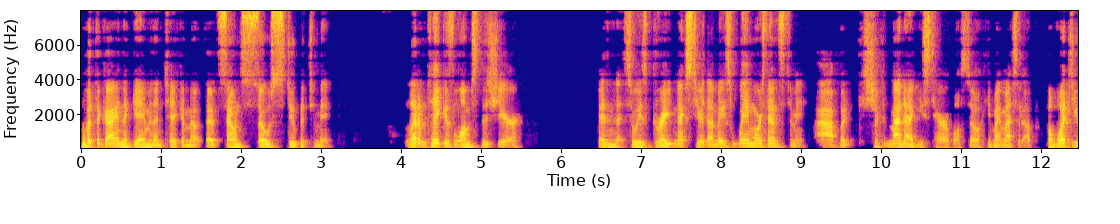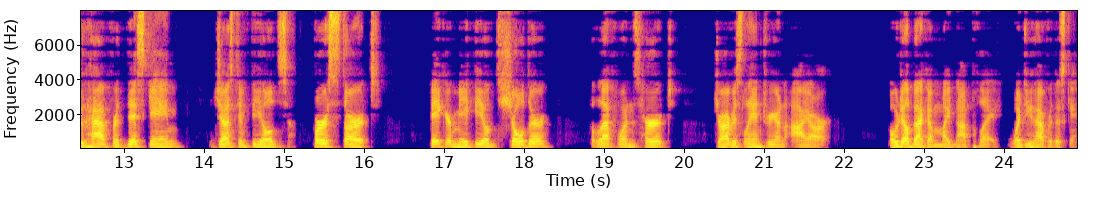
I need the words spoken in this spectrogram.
put the guy in the game, and then take him out. That sounds so stupid to me. Let him take his lumps this year, and so he's great next year. That makes way more sense to me. Ah, but Matt Nagy's terrible, so he might mess it up. But what do you have for this game? Justin Fields first start. Baker Mayfield shoulder. The left one's hurt. Jarvis Landry on IR. Odell Beckham might not play. What do you have for this game?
